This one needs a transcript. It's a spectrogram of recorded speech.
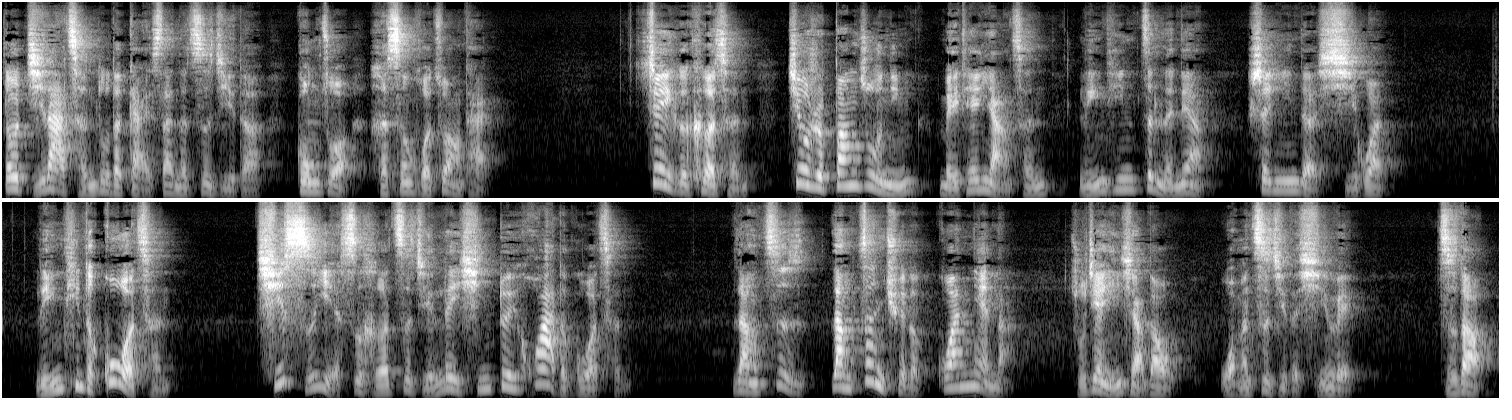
都极大程度的改善了自己的工作和生活状态。这个课程。就是帮助您每天养成聆听正能量声音的习惯。聆听的过程，其实也是和自己内心对话的过程，让自让正确的观念呢，逐渐影响到我们自己的行为，直到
